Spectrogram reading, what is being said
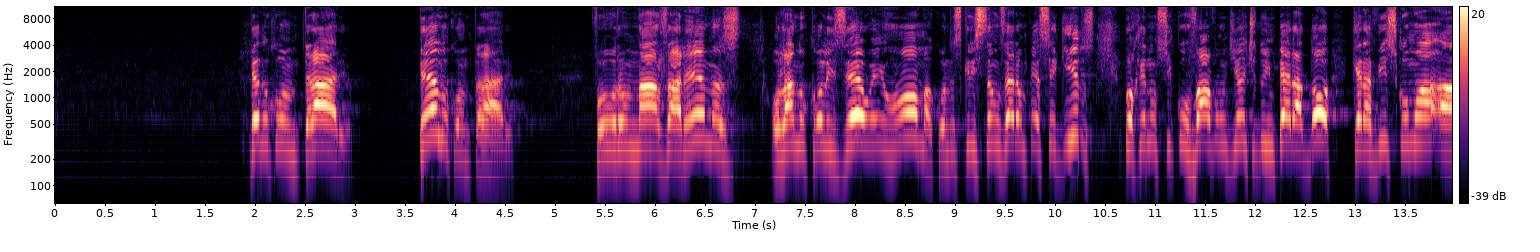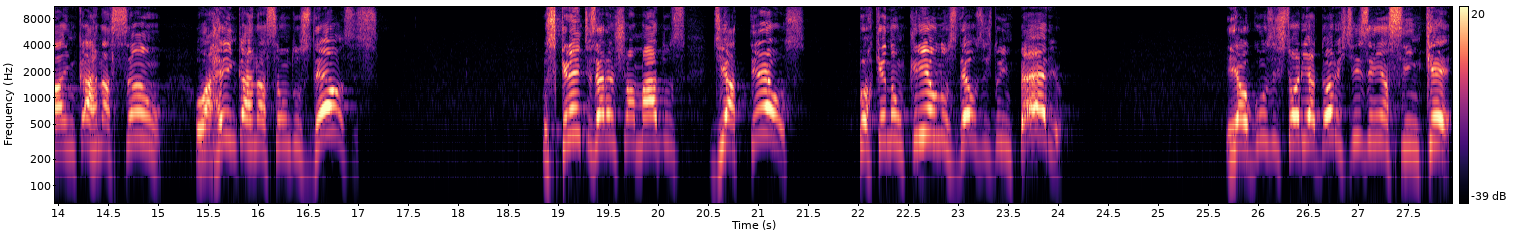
Pelo contrário, pelo contrário, foram nas arenas ou lá no Coliseu em Roma, quando os cristãos eram perseguidos porque não se curvavam diante do imperador, que era visto como a, a encarnação ou a reencarnação dos deuses. Os crentes eram chamados de ateus porque não criam nos deuses do império. E alguns historiadores dizem assim que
